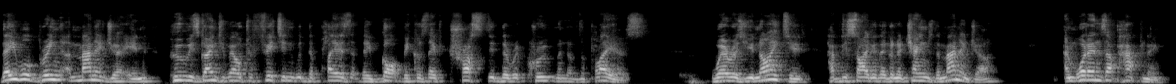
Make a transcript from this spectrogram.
they will bring a manager in who is going to be able to fit in with the players that they've got because they've trusted the recruitment of the players. Whereas United have decided they're going to change the manager. And what ends up happening?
